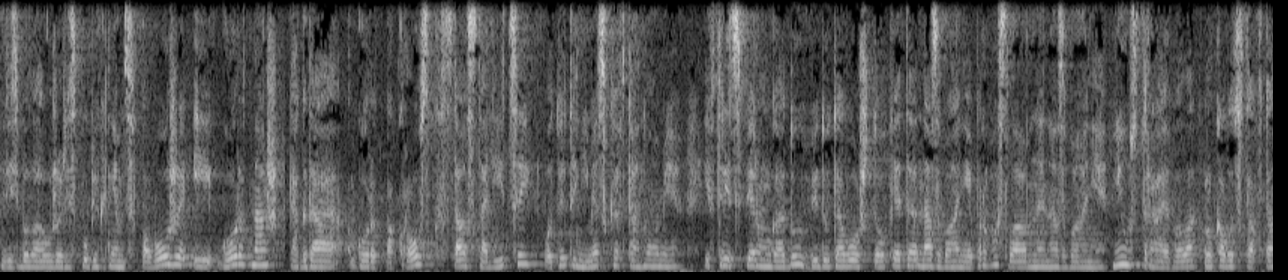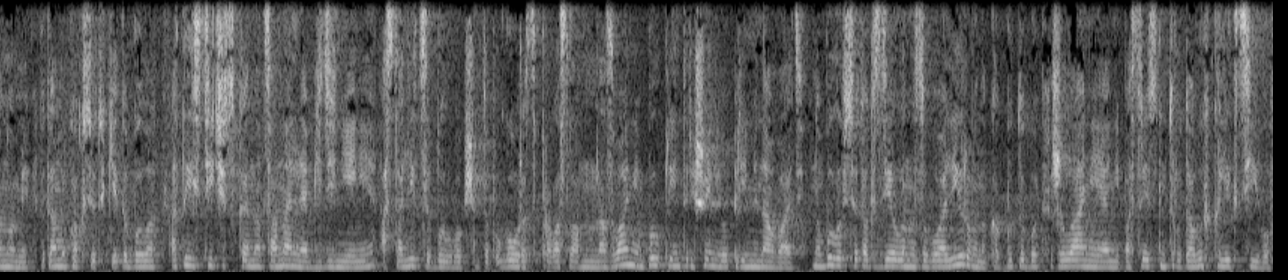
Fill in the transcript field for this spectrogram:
здесь была уже республика немцев по Тоже и город наш, тогда город Покровск, стал столицей вот этой немецкой автономии. И в 1931 году, ввиду того, что это название, православное название, не устраивало руководство автономии, потому как все-таки это было атеистическое национальное объединение, а столицей был, в общем-то, город с православным названием, было принято решение его переименовать. Но было все так сделано завуалировано, как будто бы желание непосредственно трудовых коллективов.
